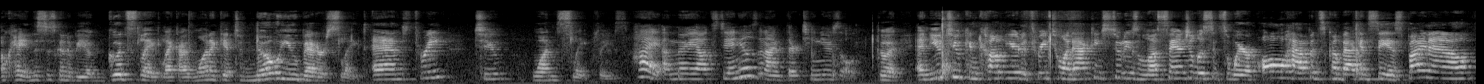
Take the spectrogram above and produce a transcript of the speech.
Okay, and this is going to be a good slate, like I want to get to know you better slate. And three, two, one slate, please. Hi, I'm Mary Alex Daniels, and I'm 13 years old. Good. And you two can come here to 321 Acting Studios in Los Angeles. It's where it all happens. Come back and see us. Bye now.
